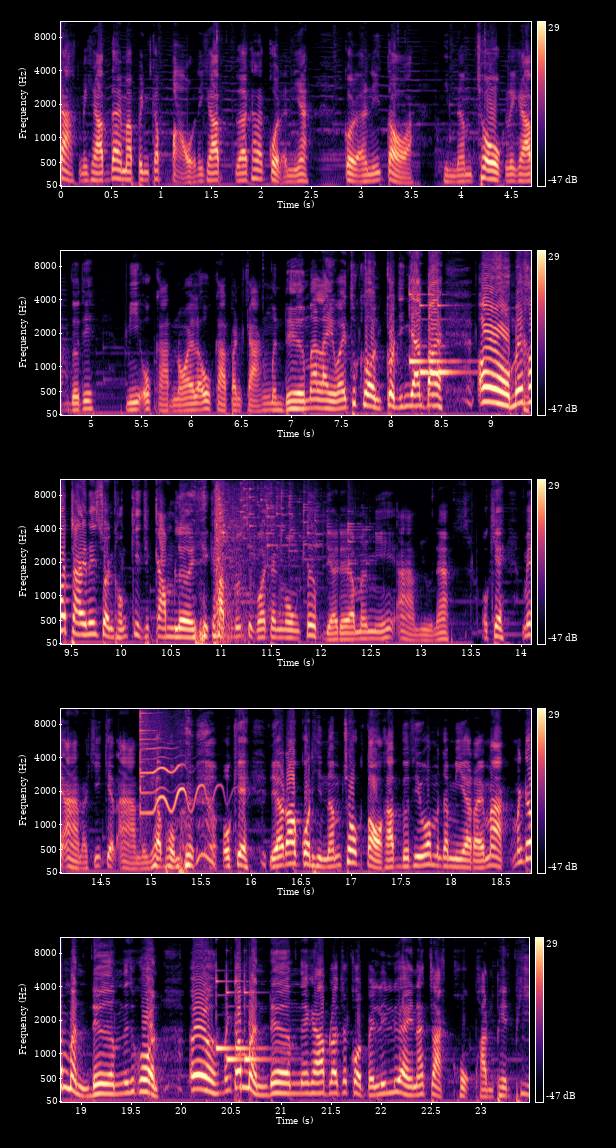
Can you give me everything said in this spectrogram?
ยากนะครับได้มาเป็นกระเป๋านะครับแล้วถ้ากดอันเนี้ยกดอันนี้ต่อหินนำโชคนะครับดูที่ มีโอกาสน้อยแล้วโอกาสปานกลางเหมือนเดิมอะไรไว้ทุกคนกดยืนยันไป โอ้ไม่เข้าใจในส่วนของกิจกรรมเลยนะครับรู้สึกว่าจะงงตึบเดี๋ยวเดี๋ยวมันมีให้อ่านอยู่นะโอเค ไม่อ่านอะขี้เกียจอ่านนะครับผมโอเค เดี๋ยวเรากดหินน้ำโชคต่อครับดูซิว่ามันจะมีอะไรมาก มันก็เหมือนเดิมนะทุกคน เออ มันก็เหมือนเดิมนะครับเราจะกดไปเรื่อยๆนะจาก 6,000 เพชรพี่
